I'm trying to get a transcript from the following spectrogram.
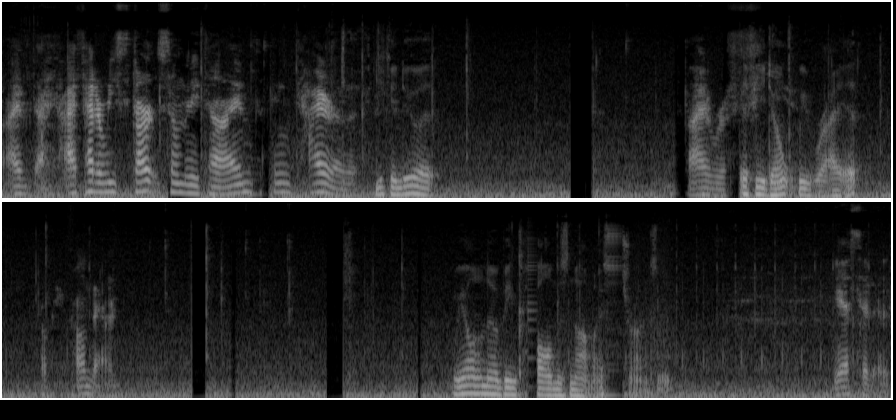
I've I've had to restart so many times. I'm getting tired of it. You can do it. I refuse. If you don't, we riot. Okay, calm down. We all know being calm is not my strong suit. Yes, it is.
